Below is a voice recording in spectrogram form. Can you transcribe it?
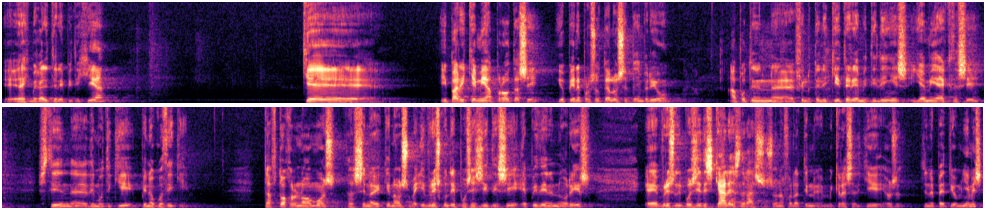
ε, να έχει μεγαλύτερη επιτυχία. Και υπάρχει και μία πρόταση, η οποία είναι προς το τέλος Σεπτεμβρίου, από την ε, φιλοτελική εταιρεία Μητυλίνης για μία έκθεση στην ε, Δημοτική Πινακοθήκη. Ταυτόχρονα όμως θα συνακοινώσουμε ή βρίσκονται υποσυζήτηση, επειδή είναι νωρίς, ε, βρίσκονται υποσυζήτηση και άλλες δράσεις όσον αφορά την ε, μικρά σχετική, την επέτειο μνήμης,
